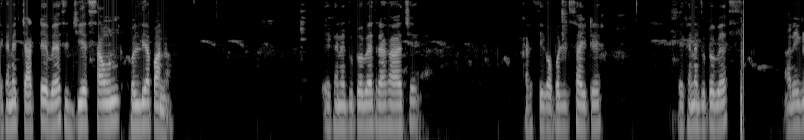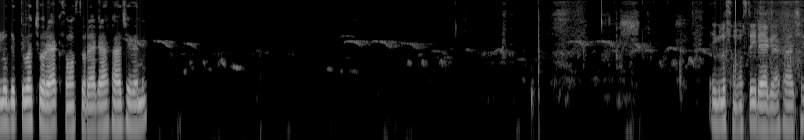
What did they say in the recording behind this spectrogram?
এখানে চারটে ব্যাচ জিএস সাউন্ড হলদিয়া পানা। এখানে দুটো ব্যাচ রাখা আছে, আর ঠিক অপোজিট সাইডে এখানে দুটো ব্যাচ আর এগুলো দেখতে পাচ্ছ র্যাক, সমস্ত র্যাক রাখা আছে এখানে। এগুলো সমস্তই র্যাক রাখা আছে।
